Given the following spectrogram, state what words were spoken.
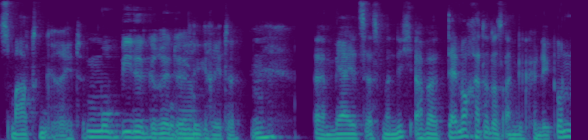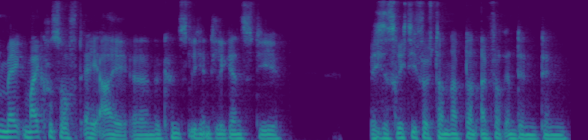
smarten Geräte. Mobilgeräte. Mobile ja. Geräte. Mhm. Äh, mehr jetzt erstmal nicht, aber dennoch hat er das angekündigt. Und Microsoft AI, äh, eine künstliche Intelligenz, die, wenn ich das richtig verstanden habe, dann einfach in den, den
